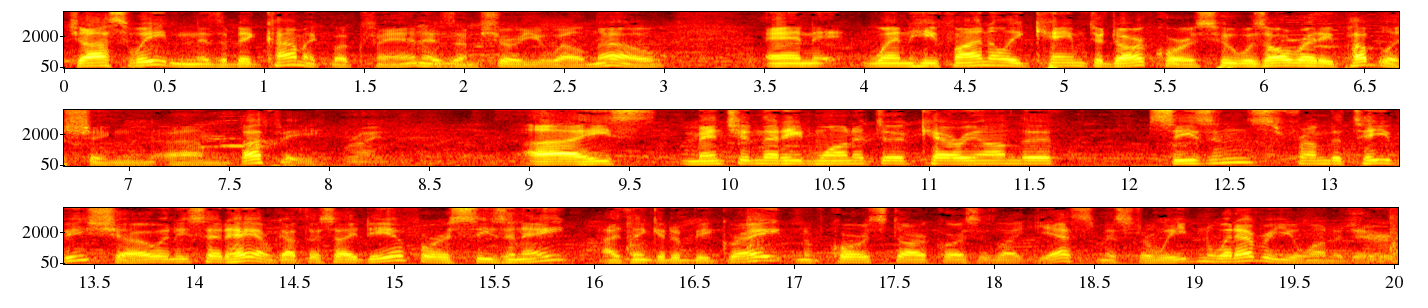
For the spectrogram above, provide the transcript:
Joss Whedon is a big comic book fan, as I'm sure you well know. And when he finally came to Dark Horse, who was already publishing um, Buffy, Right. uh, he s- mentioned that he'd wanted to carry on the seasons from the TV show, and he said, "Hey, I've got this idea for a season eight. I think it'd be great." And of course, Dark Horse is like, "Yes, Mr. Whedon, whatever you want to do."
